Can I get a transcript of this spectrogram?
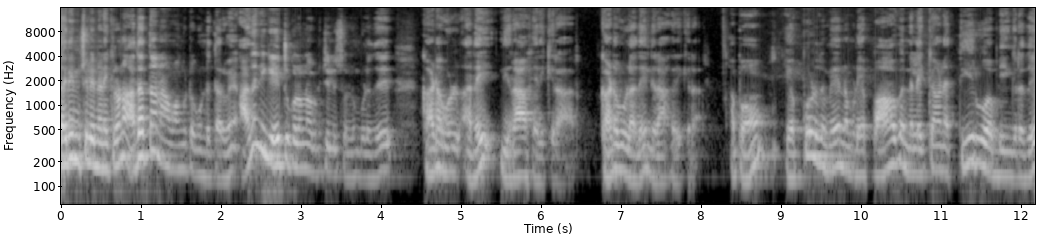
சரின்னு சொல்லி நினைக்கிறேனோ அதைத்தான் நான் அவங்ககிட்ட கொண்டு தருவேன். அதை நீங்கள் ஏற்றுக்கொள்ளணும் அப்படின்னு சொல்லி சொல்லும் பொழுது கடவுள் அதை நிராகரிக்கிறார். கடவுள் அதை நிராகரிக்கிறார். அப்போ எப்பொழுதுமே நம்முடைய பாவ நிலைக்கான தீர்வு அப்படிங்கிறது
